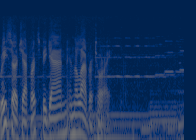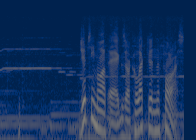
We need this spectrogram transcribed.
Research efforts began in the laboratory. Gypsy moth eggs are collected in the forest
